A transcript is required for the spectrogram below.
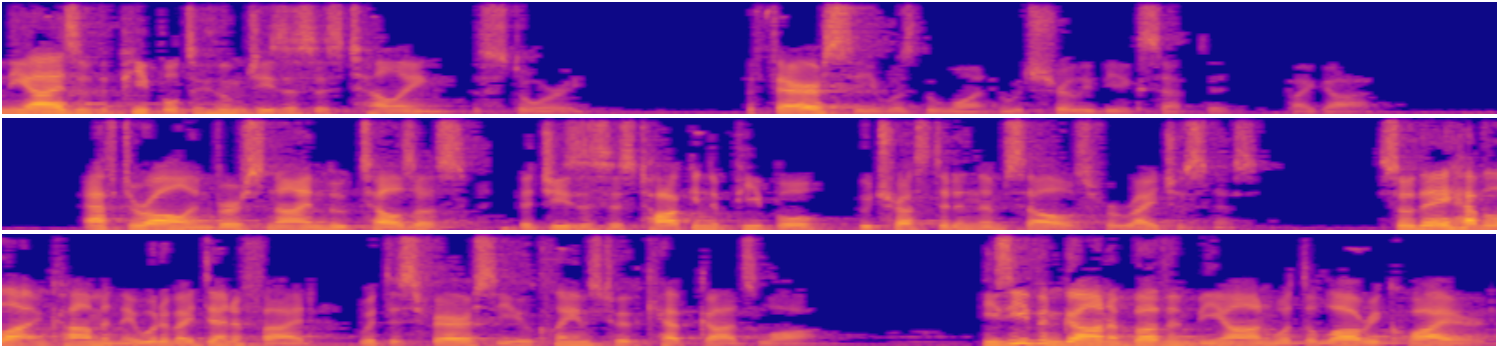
In the eyes of the people to whom Jesus is telling the story, the Pharisee was the one who would surely be accepted by God. After all, in verse 9, Luke tells us that Jesus is talking to people who trusted in themselves for righteousness. So they have a lot in common. They would have identified with this Pharisee who claims to have kept God's law. He's even gone above and beyond what the law required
